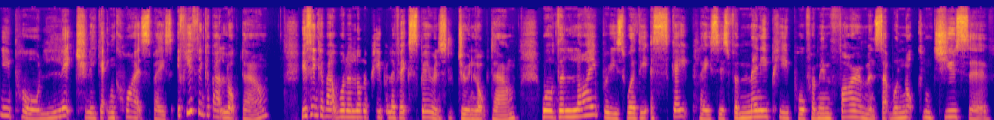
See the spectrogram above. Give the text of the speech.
people literally getting quiet space. If you think about lockdown, you think about what a lot of people have experienced during lockdown. Well, the libraries were the escape places for many people from environments that were not conducive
